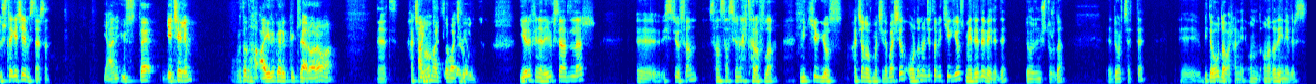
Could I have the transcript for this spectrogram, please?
Üste geçelim istersen. Yani üste geçelim. Orada da ayrı gariplikler var ama Evet. hangi Hachanov maçla başlayalım? yarı finale yükseldiler. Ee, istiyorsan sansasyonel tarafla Nick Kyrgios Hachanov maçıyla başlayalım. Oradan önce tabii Kyrgios Medvedev eledi dördüncü turda. E, dört sette. E, bir de o da var. Hani ona, ona da değinebiliriz.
